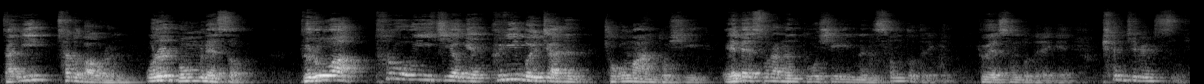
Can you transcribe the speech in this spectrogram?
자, 이 사도 바울은 오늘 본문에서 드로아 트로이 지역에 그리 멀지 않은 조그마한 도시 에베소라는 도시에 있는 성도들에게 교회 성도들에게 편지를 씁니다.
